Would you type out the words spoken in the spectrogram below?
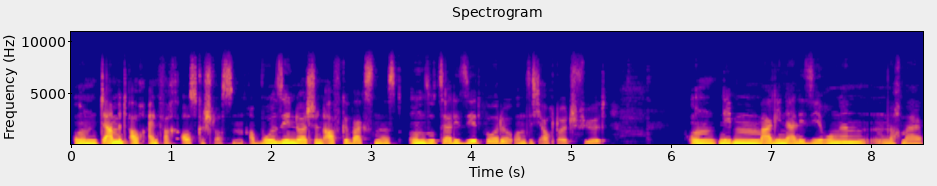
und damit auch einfach ausgeschlossen, obwohl sie in Deutschland aufgewachsen ist, unsozialisiert wurde und sich auch deutsch fühlt. Und neben Marginalisierungen, nochmal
